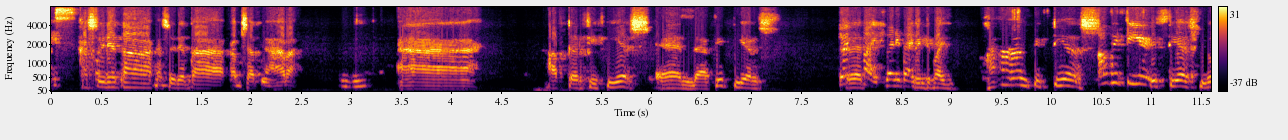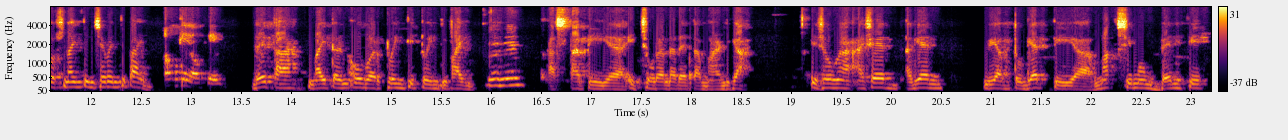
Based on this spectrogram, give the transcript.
Chris? kasulita, kasulita, kabsat nga ara. Mhm. Ah, after 50 years, and uh, 50 years, 25, 25. 25, ah, 50 years. Oh, 50 years. 50 years because 1975. Okay, okay. Data, may turnover 2025. Mhm. As tati uh, itsura na data Maharlika. So nga, I said, again, we have to get the uh, maximum benefit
